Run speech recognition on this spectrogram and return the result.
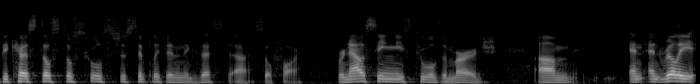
because those, those tools just simply didn't exist uh, so far. We're now seeing these tools emerge. Um, and, and really,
